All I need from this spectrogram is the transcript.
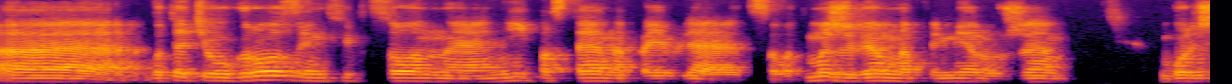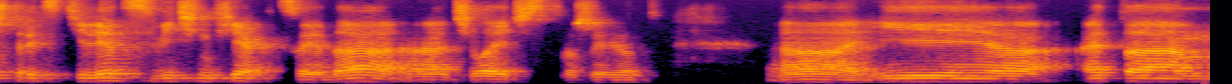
э, вот эти угрозы инфекционные, они постоянно появляются. Вот мы живем, например, уже больше 30 лет с ВИЧ-инфекцией, да, э, человечество живет. Э, и это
